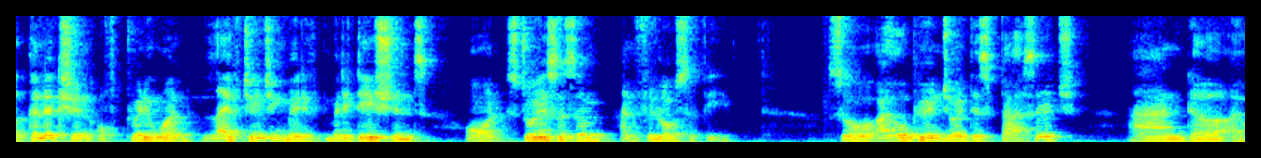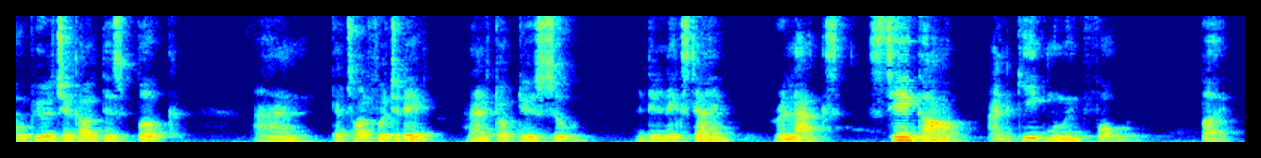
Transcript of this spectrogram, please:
a collection of 21 life changing med- meditations on Stoicism and philosophy. So, I hope you enjoyed this passage and uh, I hope you'll check out this book. And that's all for today, and I'll talk to you soon. Until next time, relax, stay calm, and keep moving forward. Bye.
